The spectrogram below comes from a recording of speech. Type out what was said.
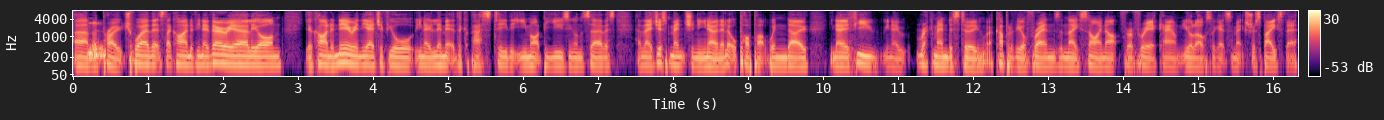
um, mm. approach, where that's that kind of you know very early on, you're kind of nearing the edge of your you know limit of the capacity that you might be using on the service, and they're just mentioning you know in a little pop up window, you know if you you know recommend us to a couple of your friends and they sign up for a free account, you'll also get some extra space there.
